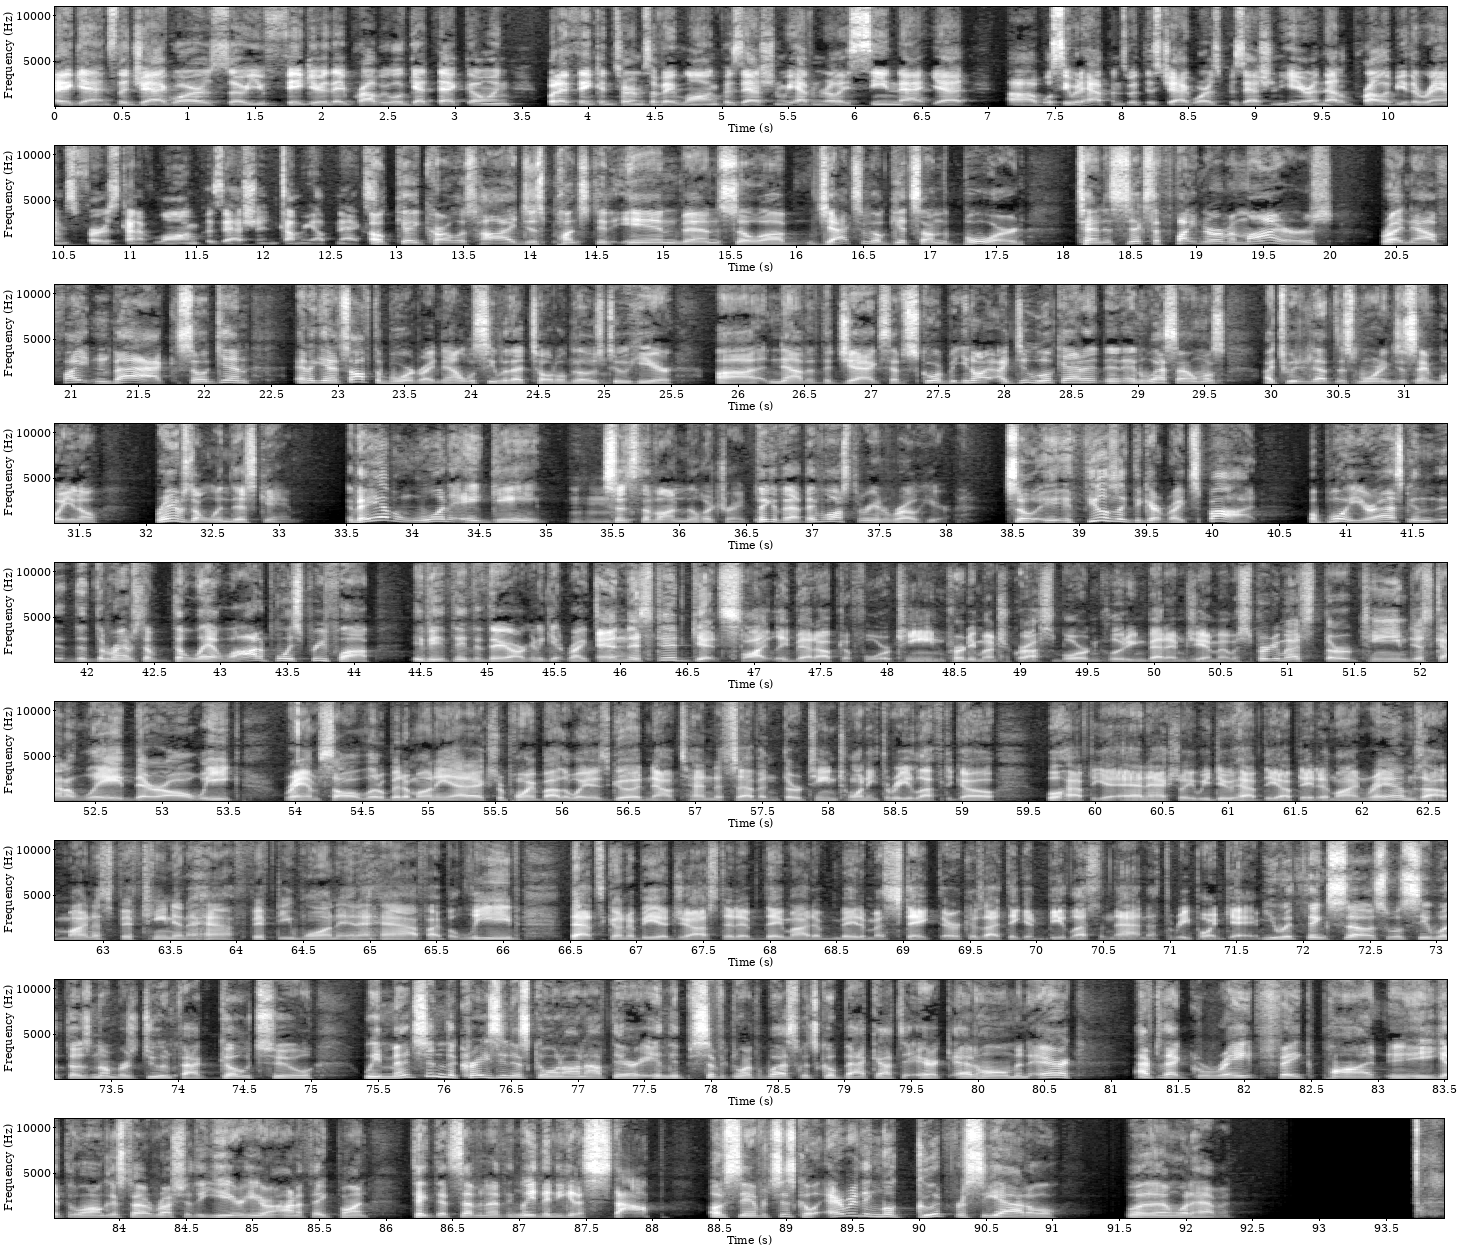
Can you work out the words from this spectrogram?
Again, it's the Jaguars, so you figure they probably will get that going. But I think in terms of a long possession, we haven't really seen that yet. Uh, we'll see what happens with this Jaguars possession here, and that'll probably be the Rams' first kind of long possession coming up next. Okay, Carlos Hyde just punched it in, Ben. So uh, Jacksonville gets on the board, ten to six. The fighting Urban Meyers right now fighting back. So again, and again, it's off the board right now. We'll see where that total goes to here. Uh, now that the Jags have scored, but you know, I, I do look at it, and, and Wes, I almost I tweeted out this morning just saying, boy, you know, Rams don't win this game. They haven't won a game Mm-hmm. since the Von Miller trade. Think of that. They've lost three in a row here. So it, feels like the get right spot. But boy, you're asking the, the Rams to, to lay a lot of points pre-flop if you think that they are going to get right. Today. And this did get slightly bet up to 14, pretty much across the board, including BetMGM. It was pretty much 13, just kind of laid there all week. Rams saw a little bit of money. That extra point, by the way, is good. Now 10 to 7, 13 23 left to go. We'll have to get, and actually, we do have the updated line. Rams uh, minus 15 and a half, 51 and a half. I believe that's going to be adjusted. If they might have made a mistake there because I think it'd be less than that in a three point game. You would think so. So we'll see what those numbers do, in fact, go to. We mentioned the craziness going on out there in the Pacific Northwest. Let's go back out to Eric Edholm. And Eric, after that great fake punt, you get the longest uh, rush of the year here on a fake punt, take that 7 0 lead, then you get a stop of San Francisco. Everything looked good for Seattle. Well, then what happened?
